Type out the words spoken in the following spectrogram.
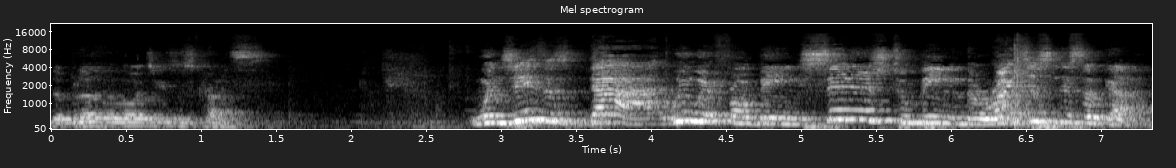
the blood of the Lord Jesus Christ. When Jesus died, we went from being sinners to being the righteousness of God.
